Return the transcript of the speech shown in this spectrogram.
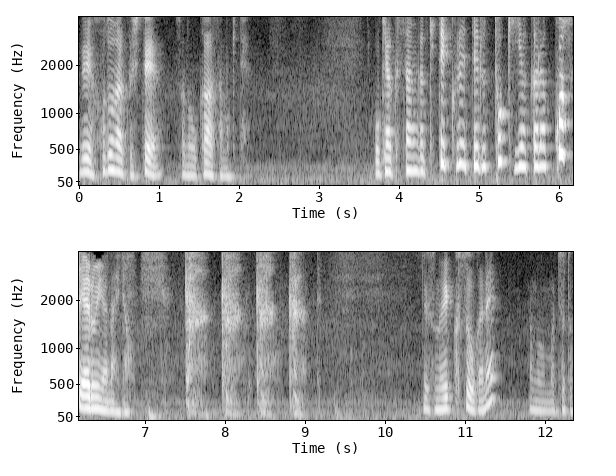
で程なくしてそのお母さんも来て。お客さんが来てくれてる時やからこそやるんやないの。カンカンカンカンって。でその XO がねあの、まあ、ちょっと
